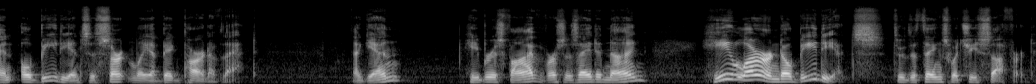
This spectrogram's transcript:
And obedience is certainly a big part of that. Again, Hebrews 5, verses 8 and 9. he learned obedience through the things which he suffered.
